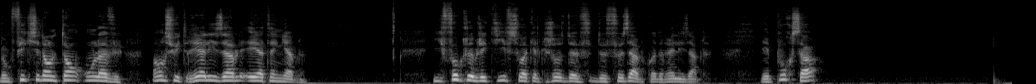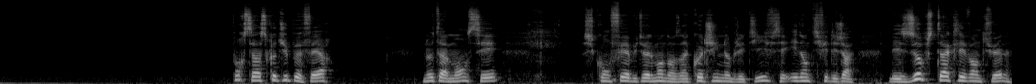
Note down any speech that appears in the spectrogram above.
Donc, fixé dans le temps, on l'a vu. Ensuite, réalisable et atteignable. Il faut que l'objectif soit quelque chose de, de faisable, quoi, de réalisable. Et pour ça, Pour ça, ce que tu peux faire, notamment, c'est ce qu'on fait habituellement dans un coaching d'objectif, c'est identifier déjà les obstacles éventuels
